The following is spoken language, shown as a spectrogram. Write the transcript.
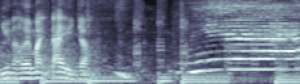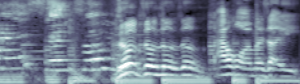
hình như là hơi mạnh tay nhỉ? Dương, Dương, Dương, Dương Tao gọi mày dậy.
